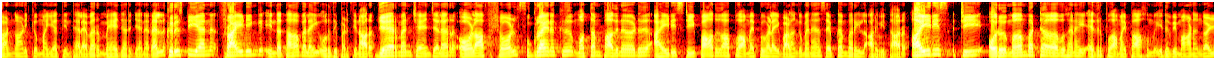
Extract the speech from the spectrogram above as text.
கண்காணிக்கும் மையத்தின் தலைவர் மேஜர் ஜெனரல் கிறிஸ்டியன் ஃப்ரைடிங் இந்த தகவலை உறுதிப்படுத்தினார். ஜேர்மன் சேஞ்சலர் ஓலாஃப் ஷோல்ஸ் உக்ரைனுக்கு மொத்தம் பதினேழு ஐரிஸ் டி பாதுகாப்பு அமைப்புகளை வழங்கும் என செப்டம்பரில் அறிவித்தார். ஐரிஸ் டி ஒரு மேம்பட்ட ஏவுகணை எதிர்ப்பு அமைப்பாகும். இது விமானங்கள்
